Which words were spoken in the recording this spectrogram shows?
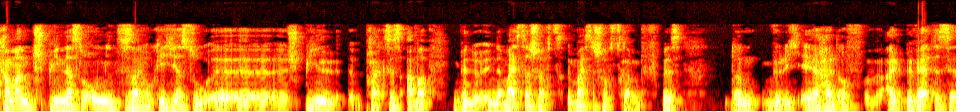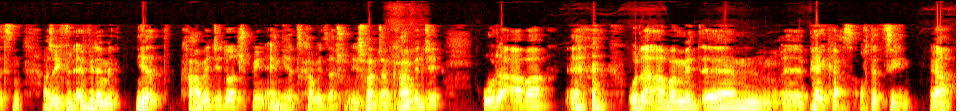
kann man spielen lassen, um ihm zu sagen, okay, hier hast du äh, äh, Spielpraxis, aber wenn du in der Meisterschafts im Meisterschaftskampf bist, dann würde ich eher halt auf altbewährtes setzen. Also ich würde entweder mit Nihat Kraveji dort spielen, äh, Nihat Kraveji sag ich schon, Isvan Can Kraveji, oder aber äh, oder aber mit ähm, äh, Pelkas auf der 10, ja,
